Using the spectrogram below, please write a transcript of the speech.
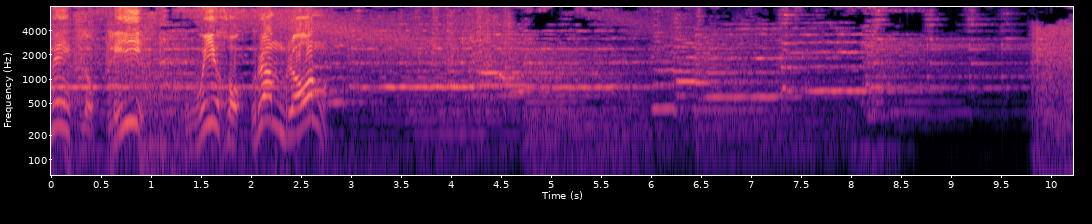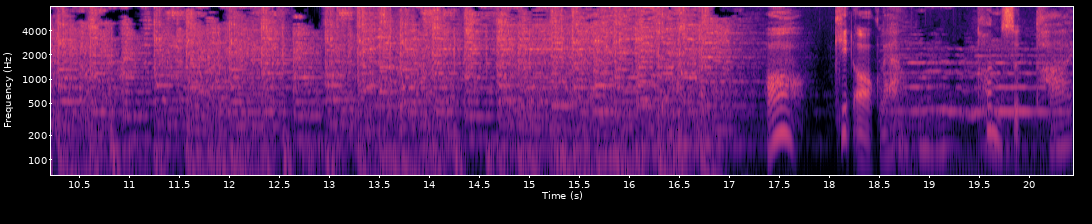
เมฆหลบลี้วิหกร่ำร้อง อ๋อคิดออกแล้ว ท่อนสุดท้าย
